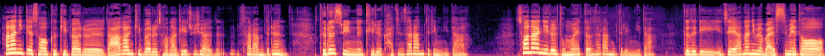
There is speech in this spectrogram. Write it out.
하나님께서 그 기별을 나아간 기별을 전하게 해주셔야 하는 사람들은 들을 수 있는 귀를 가진 사람들입니다. 선한 일을 도모했던 사람들입니다. 그들이 이제 하나님의 말씀에 더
